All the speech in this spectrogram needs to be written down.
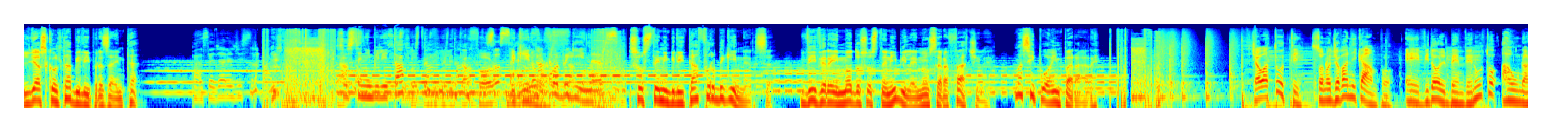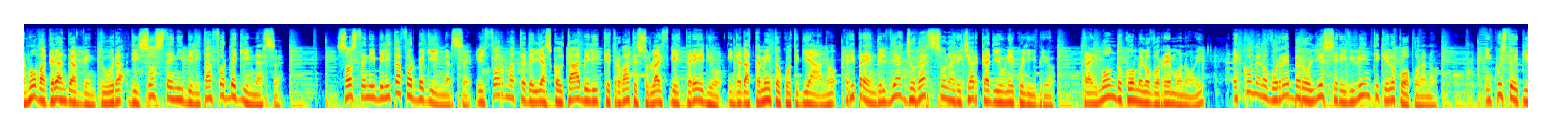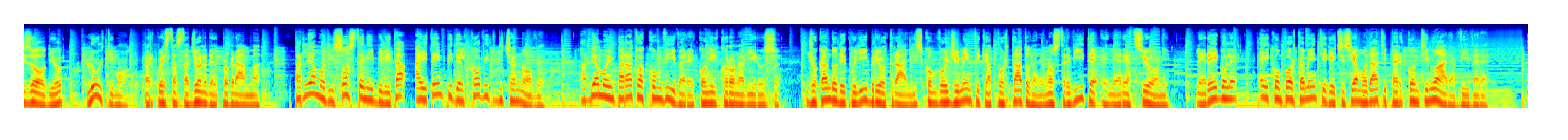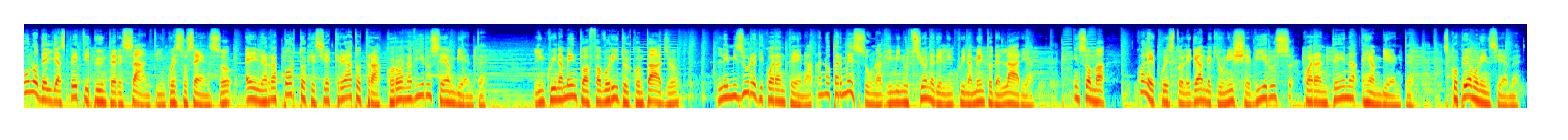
Gli ascoltabili presenta già registrato. Sostenibilità. Sostenibilità for Beginner. for beginners. Sostenibilità for Beginners. Vivere in modo sostenibile non sarà facile, ma si può imparare. Ciao a tutti, sono Giovanni Campo e vi do il benvenuto a una nuova grande avventura di Sostenibilità for Beginners. Sostenibilità for Beginners, il format degli ascoltabili che trovate su Lifegate Radio in adattamento quotidiano, riprende il viaggio verso la ricerca di un equilibrio tra il mondo come lo vorremmo noi e come lo vorrebbero gli esseri viventi che lo popolano. In questo episodio, l'ultimo per questa stagione del programma, parliamo di sostenibilità ai tempi del Covid-19. Abbiamo imparato a convivere con il coronavirus, giocando d'equilibrio tra gli sconvolgimenti che ha portato nelle nostre vite e le reazioni, le regole e i comportamenti che ci siamo dati per continuare a vivere. Uno degli aspetti più interessanti in questo senso è il rapporto che si è creato tra coronavirus e ambiente. L'inquinamento ha favorito il contagio? Le misure di quarantena hanno permesso una diminuzione dell'inquinamento dell'aria? Insomma, qual è questo legame che unisce virus, quarantena e ambiente? Scopriamolo insieme.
